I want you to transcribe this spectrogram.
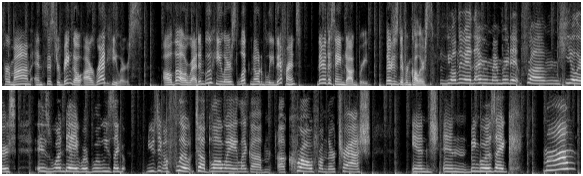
Her mom and sister Bingo are red heelers. Although red and blue heelers look notably different, they're the same dog breed. They're just different colors. The only way that I remembered it from heelers is one day where Bluey's like using a flute to blow away like um, a crow from their trash, and and Bingo was like, "Mom,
